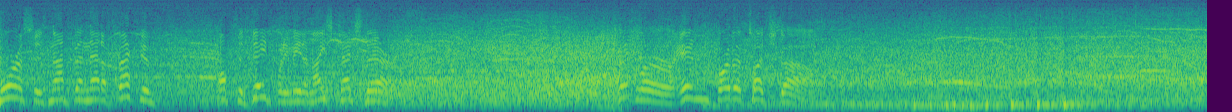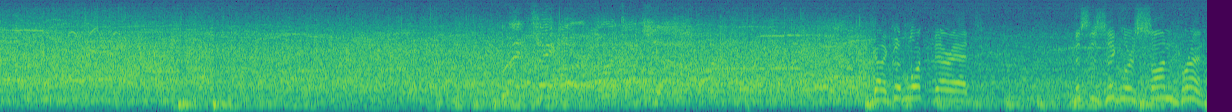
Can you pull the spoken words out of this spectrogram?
Morris has not been that effective up to date, but he made a nice catch there. Ziegler in for the touchdown. Look there at Mrs. Ziegler's son, Brent,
